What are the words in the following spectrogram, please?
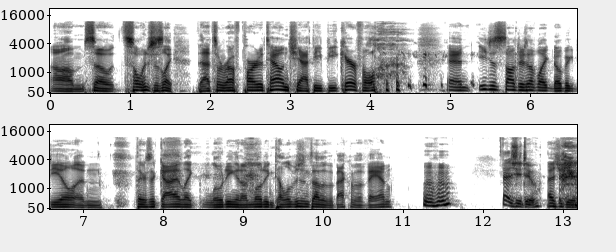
um. So someone's just like, that's a rough part of town, Chappie. Be careful. and he just saunters up like no big deal. And there's a guy like loading and unloading televisions out of the back of a van. As you do. as you do.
